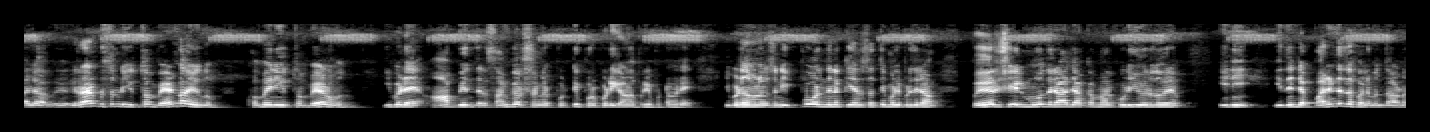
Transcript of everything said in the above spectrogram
അല്ല ഇറാൻ പ്രസിഡന്റ് യുദ്ധം വേണ്ട എന്നും ഖൊമേനി യുദ്ധം വേണമെന്നും ഇവിടെ ആഭ്യന്തര സംഘർഷങ്ങൾ പൊട്ടിപ്പുറപ്പെടുകയാണ് പ്രിയപ്പെട്ടവരെ. ഇവിടെ നമ്മൾ ദിവസം ഇപ്പോൾ നിനക്ക് ഞാൻ സത്യം വെളിപ്പെടുത്തിരാം. പേർഷ്യയിൽ മൂന്ന് രാജാക്കന്മാർ കുടിയുയർന്നവരും ഇനി ഇതിന്റെ പരിണിത ഫലം എന്താണ്?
